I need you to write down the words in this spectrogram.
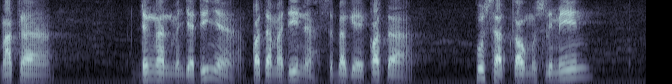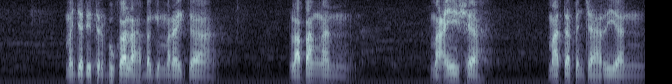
maka dengan menjadinya kota Madinah sebagai kota pusat kaum muslimin menjadi terbukalah bagi mereka lapangan ma'isyah mata pencaharian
